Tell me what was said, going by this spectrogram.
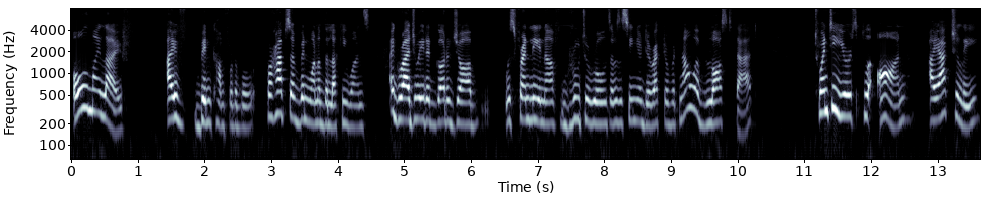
All my life, I've been comfortable. Perhaps I've been one of the lucky ones. I graduated, got a job, was friendly enough, grew to roles. I was a senior director, but now I've lost that. 20 years pl- on, I actually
